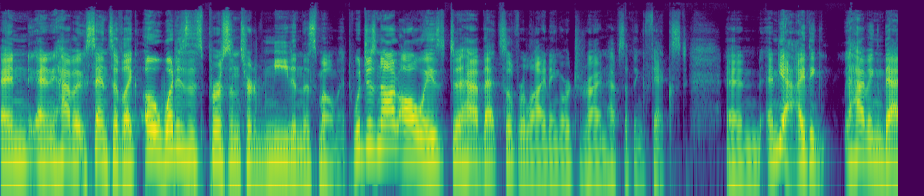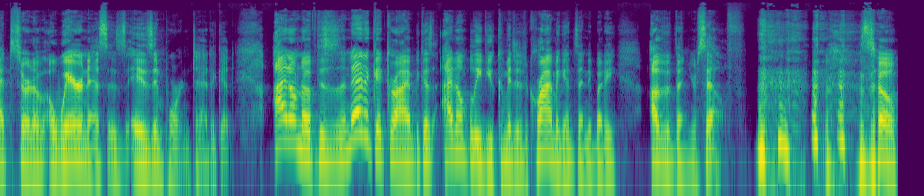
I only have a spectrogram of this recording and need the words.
and and have a sense of like, oh, what does this person sort of need in this moment? Which is not always to have that silver lining or to try and have something fixed. And and yeah, I think having that sort of awareness is is important to etiquette. I don't know if this is an etiquette crime because I don't believe you committed a crime against anybody other than yourself. so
